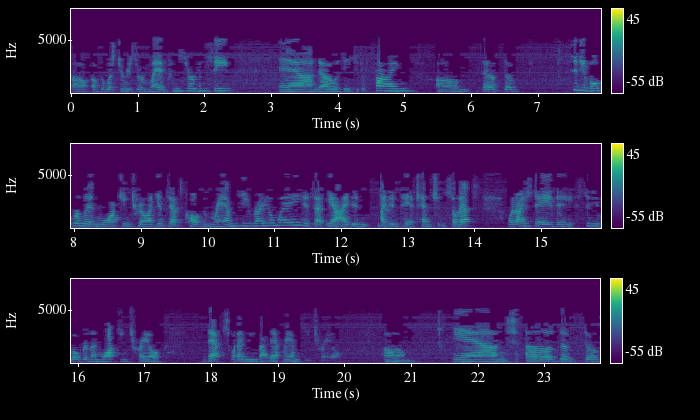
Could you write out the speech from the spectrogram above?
uh, of the Western Reserve Land Conservancy and uh, was easy to find. Um, the, the City of Oberlin walking trail, I guess that's called the Ramsey right away. Is that yeah, I didn't I didn't pay attention. So that's when I say the City of Oberlin walking trail, that's what I mean by that Ramsey trail. Um, and uh, the the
